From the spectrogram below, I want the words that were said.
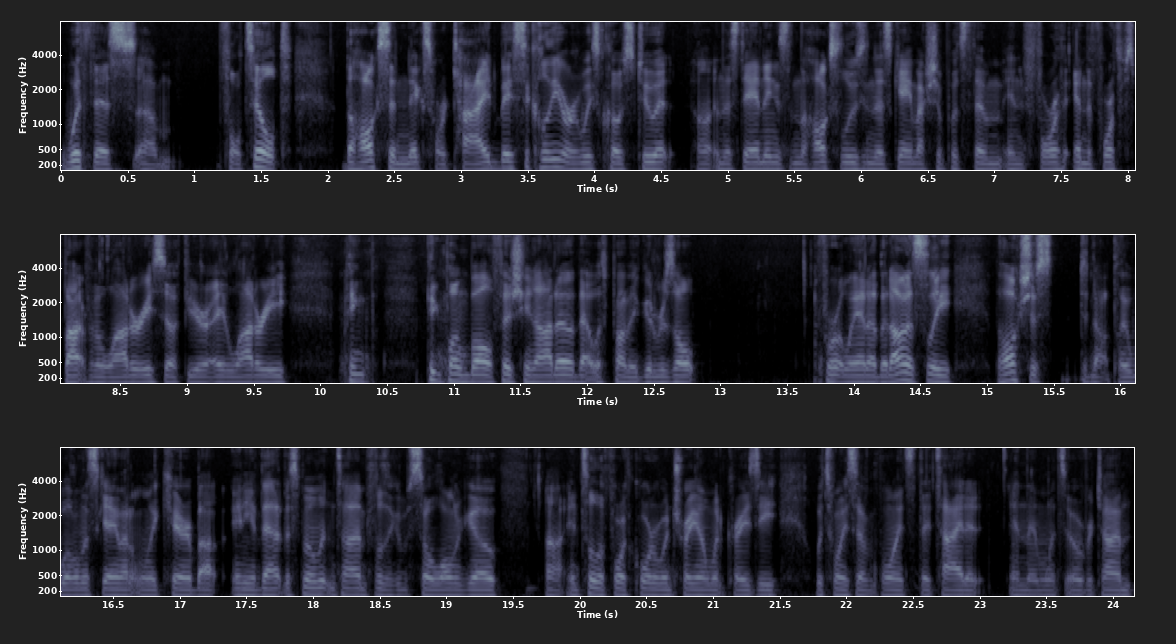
with this um, full tilt, the Hawks and Knicks were tied basically, or at least close to it uh, in the standings. And the Hawks losing this game actually puts them in fourth in the fourth spot for the lottery. So if you're a lottery ping ping pong ball aficionado, that was probably a good result for Atlanta. But honestly, the Hawks just did not play well in this game. I don't really care about any of that at this moment in time. It feels like it was so long ago uh, until the fourth quarter when Trae Young went crazy with 27 points. They tied it and then went to overtime.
